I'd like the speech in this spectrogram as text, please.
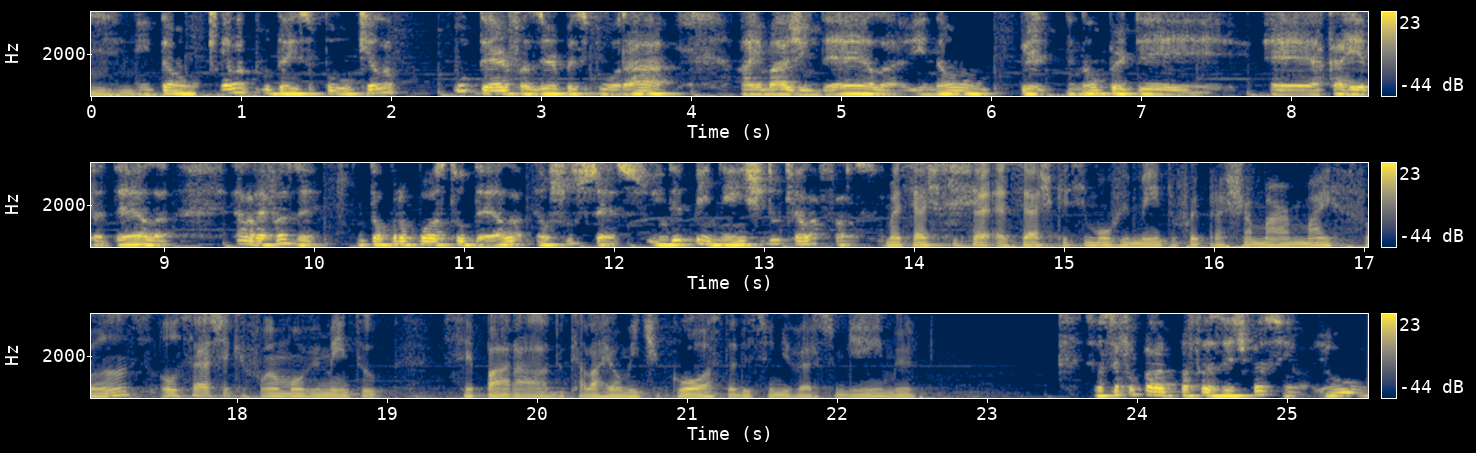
Uhum. Então, o que ela puder o que ela puder fazer para explorar a imagem dela e não, per não perder é, a carreira dela, ela vai fazer. Então o propósito dela é o sucesso, independente do que ela faça. Mas você acha que, é, você acha que esse movimento foi para chamar mais fãs ou você acha que foi um movimento separado, que ela realmente gosta desse universo gamer? Se você for parar pra fazer, tipo assim, ó, eu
